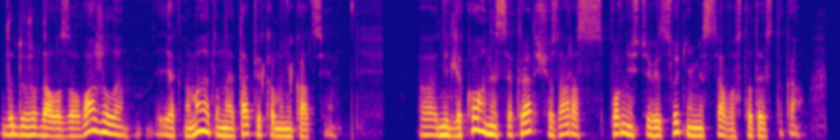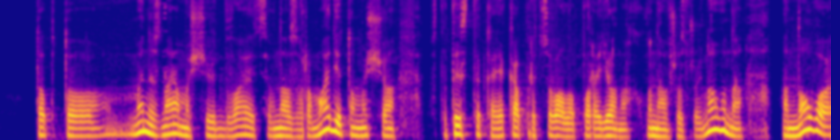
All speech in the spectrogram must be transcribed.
Ви дуже вдало зауважили, як на мене, то на етапі комунікації. Е, Ні для кого не секрет, що зараз повністю відсутня місцева статистика. Тобто ми не знаємо, що відбувається в нас в громаді, тому що статистика, яка працювала по районах, вона вже зруйнована, а нова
